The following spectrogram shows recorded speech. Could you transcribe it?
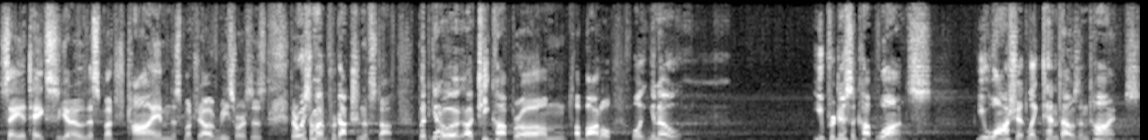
say it takes you know this much time, this much uh, resources. They're always talking about production of stuff. But you know, a, a teacup, um, a bottle. Well, you know, you produce a cup once, you wash it like 10,000 times.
